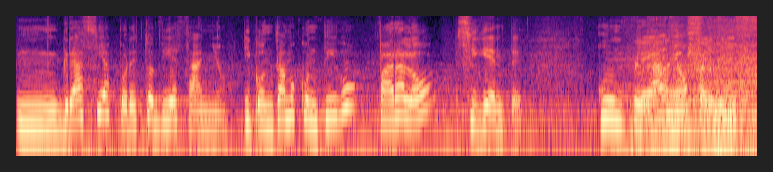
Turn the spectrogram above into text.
Mm, Gracias por estos 10 años y contamos contigo para los siguientes. Cumpleaños feliz.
